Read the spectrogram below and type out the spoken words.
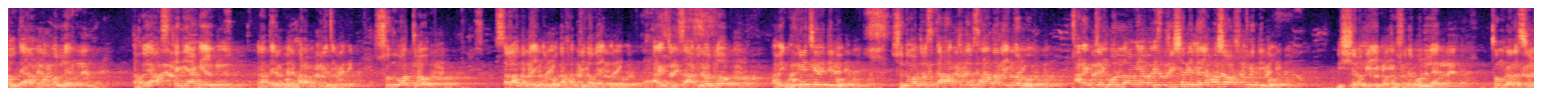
বলতে আরম্ভ করলেন, তাহলে আজ থেকে আমি রাতের ঘুম হারাম করে দিব। শুধুমাত্র সালাদ আদায় করব, তাহাজ্জুদ আদায় করব। আরেকজন সাহাবি বলল, আমি ঘুমিয়ে ছেড়ে দিব, শুধুমাত্র তাহাজ্জুদের সালাদ আদায় করব। আরেকজন বলল, আমি আমার স্ত্রীর সাথে মেলামেশা অফ করে দিব। বিশ্বনবী এই কথা শুনে বললেন তোমরা রাসূল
